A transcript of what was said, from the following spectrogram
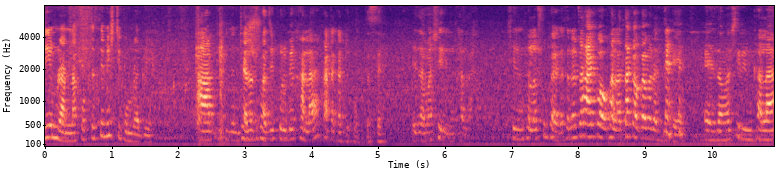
ডিম রান্না করতেছে মিষ্টি কুমড়া দিয়ে। আর ভাজি করবে খালা, কাটাকাটি করতেছে। এই শিরিন খালা। খালা গেছে। না হাই খালা এই শিরিন খালা,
